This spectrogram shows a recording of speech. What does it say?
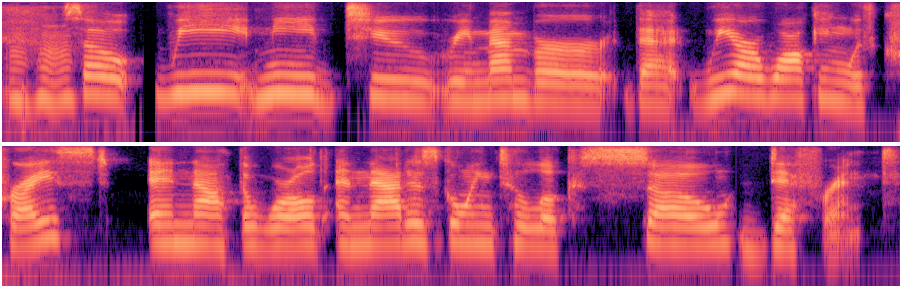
Mhm. So we need to remember that we are walking with Christ and not the world, and that is going to look so different.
